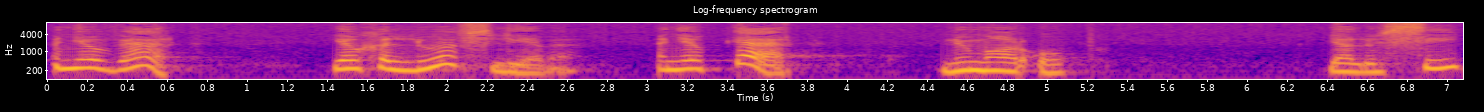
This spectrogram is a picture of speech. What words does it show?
in jou werk, jou geloofslewe, in jou kerk, noem maar op. Jaloesie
